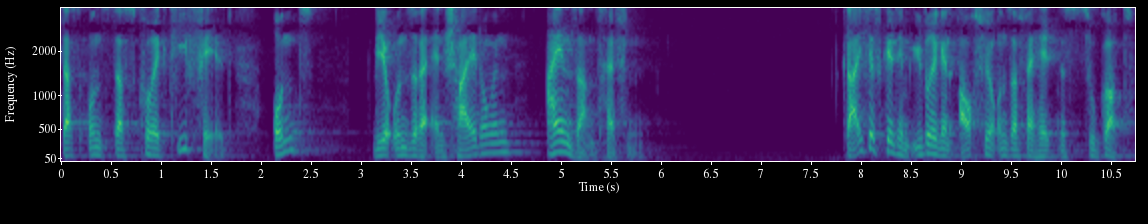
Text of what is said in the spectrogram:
dass uns das Korrektiv fehlt und wir unsere Entscheidungen einsam treffen. Gleiches gilt im Übrigen auch für unser Verhältnis zu Gott.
